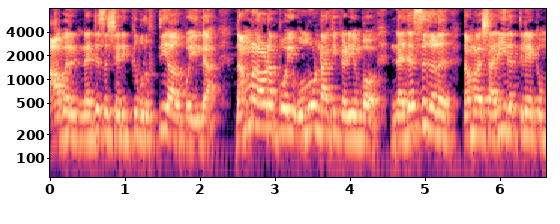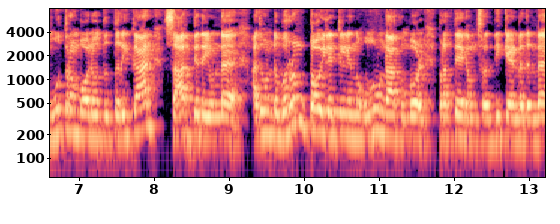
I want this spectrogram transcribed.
അവർ നജസ് ശരിക്ക് വൃത്തിയാക്കുകയില്ല. നമ്മൾ അവിടെ പോയി ഉളുണ്ടാക്കി കഴിയുമ്പോൾ നജസുകൾ നമ്മളെ ശരീരത്തിലേക്ക് മൂത്രം പോലൊത്ത് തെറിക്കാൻ സാധ്യതയുണ്ട്. അതുകൊണ്ട് വെറും ടോയ്ലറ്റിൽ നിന്ന് ഉളുണ്ടാക്കുമ്പോൾ പ്രത്യേകം ശ്രദ്ധിക്കേണ്ടതുണ്ട്.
